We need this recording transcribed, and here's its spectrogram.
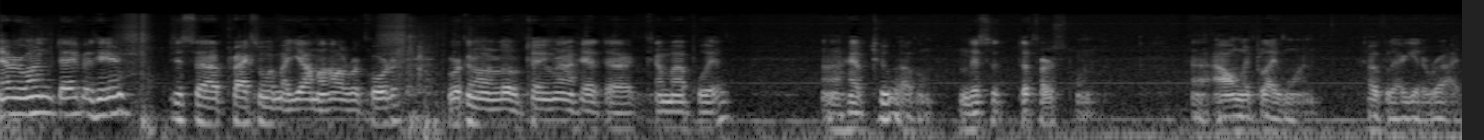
Everyone, David here. Just uh, practicing with my Yamaha recorder. Working on a little tune I had uh, come up with. I have two of them. And this is the first one. Uh, I only play one. Hopefully I get it right.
